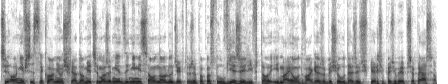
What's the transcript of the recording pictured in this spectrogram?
czy oni wszyscy kłamią świadomie, czy może między nimi są no, ludzie, którzy po prostu uwierzyli w to i mają odwagę, żeby się uderzyć w piersi i powiedzieć, przepraszam,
